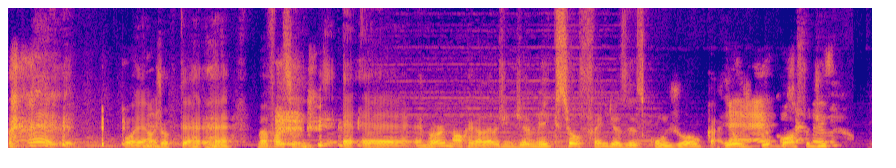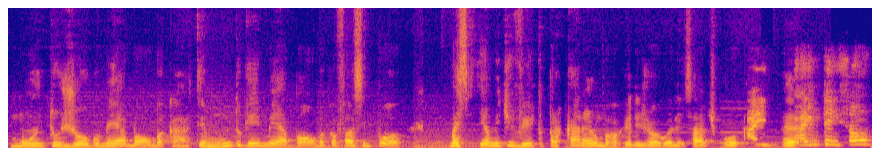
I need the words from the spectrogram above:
É, pô, é um jogo que tem. É, mas eu falo assim, é, é, é, normal que a galera hoje em dia meio que se ofende às vezes com o jogo. Eu, é, eu gosto certeza. de muito jogo meia bomba, cara. Tem muito game meia bomba que eu falo assim, pô, mas eu me divirto pra caramba com aquele jogo ali, sabe? Tipo. A, é... a intenção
